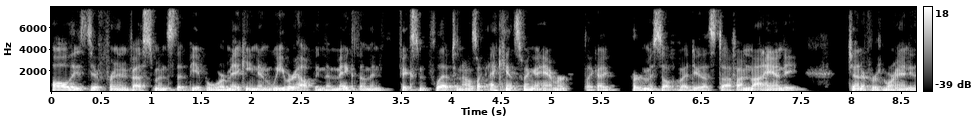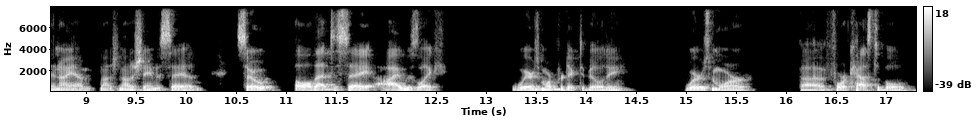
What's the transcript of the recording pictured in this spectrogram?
all these different investments that people were making and we were helping them make them and fix and flipped. And I was like, I can't swing a hammer. Like I hurt myself if I do that stuff. I'm not handy. Jennifer's more handy than I am. Not, not ashamed to say it. So all that to say, I was like, where's more predictability? Where's more uh, forecastable,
